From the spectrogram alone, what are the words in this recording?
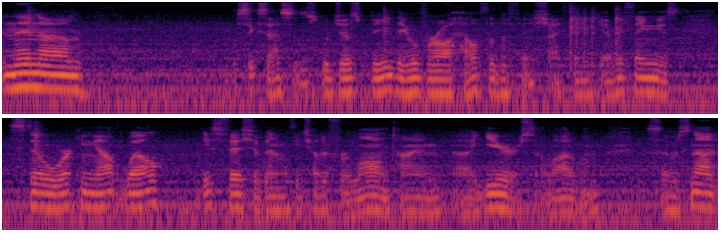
And then um, successes would just be the overall health of the fish. I think everything is still working out well these fish have been with each other for a long time, uh, years, a lot of them. So it's not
